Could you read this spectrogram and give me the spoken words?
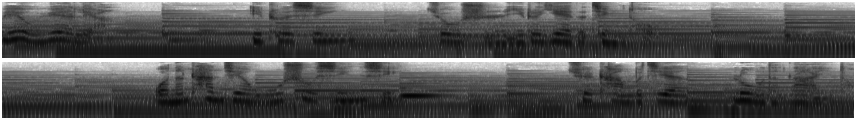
没有月亮。一颗星就是一个夜的尽头。我能看见无数星星却看不见路的那一头。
